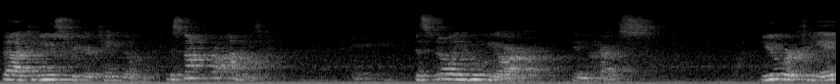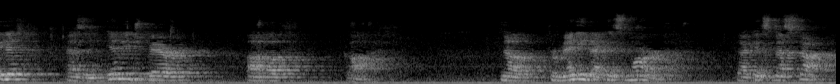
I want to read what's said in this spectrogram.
that I can use for your kingdom. It's not pride. It's knowing who we are in Christ. You were created as an image bearer of God. Now, for many, that gets marred, that gets messed up.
